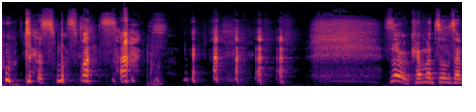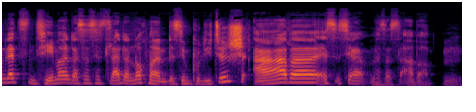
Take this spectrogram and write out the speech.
gut, das muss man sagen. So, kommen wir zu unserem letzten Thema. Das ist jetzt leider noch mal ein bisschen politisch, aber es ist ja, was heißt aber? Hm.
